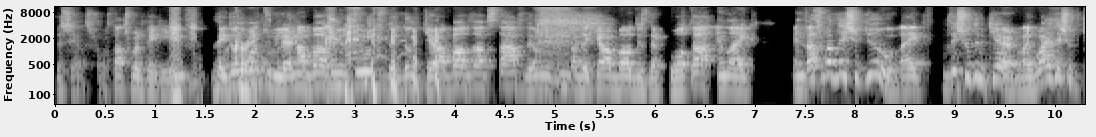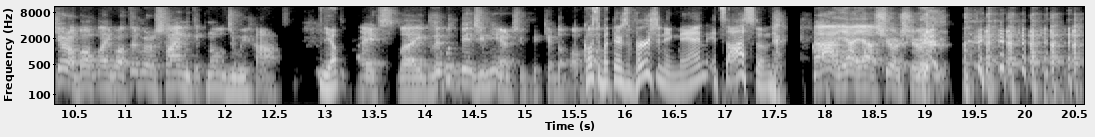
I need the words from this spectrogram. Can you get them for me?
the Salesforce. That's where they live. They don't Correct. want to learn about new tools. They don't care about that stuff. The only thing that they care about is their quota. And like, and that's what they should do. Like, they shouldn't care. Like, why they should care about like whatever shiny technology we have. Yep. Right? Like, they would be engineers if they cared about. Costa, that. but there's versioning, man. It's awesome. ah, yeah, yeah, sure, sure.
